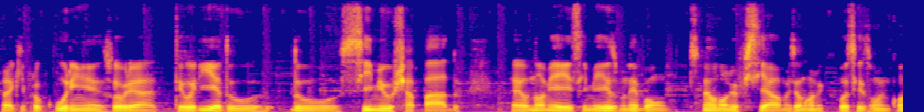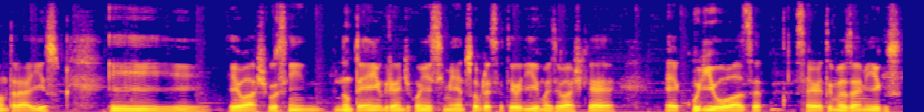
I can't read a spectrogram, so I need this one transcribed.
para que procurem é, sobre a teoria do, do símio chapado é, o nome é esse mesmo, né? Bom, isso não é o nome oficial, mas é o nome que vocês vão encontrar isso. E eu acho assim, não tenho grande conhecimento sobre essa teoria, mas eu acho que é, é curiosa, certo, meus amigos?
